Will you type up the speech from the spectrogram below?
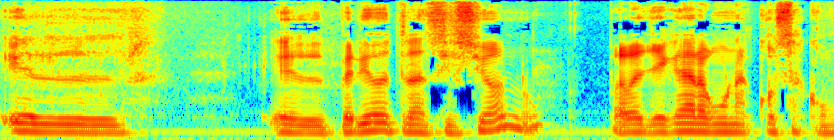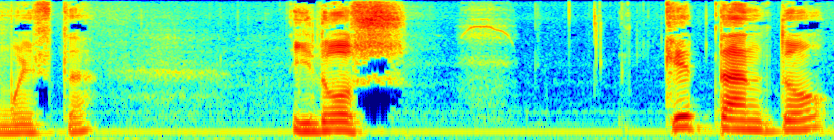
el, el periodo de transición ¿no? para llegar a una cosa como esta y dos qué tanto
